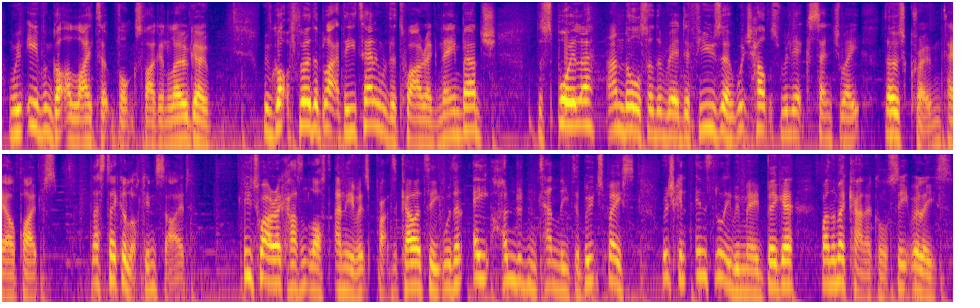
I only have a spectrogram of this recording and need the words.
and we've even got a light up Volkswagen logo. We've got further black detailing with the Touareg name badge, the spoiler and also the rear diffuser which helps really accentuate those chrome tailpipes. Let's take a look inside. New Touareg hasn't lost any of its practicality with an 810 litre boot space which can instantly be made bigger by the mechanical seat release.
